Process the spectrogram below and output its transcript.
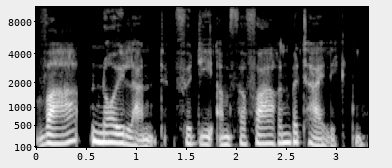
war Neuland für die am Verfahren Beteiligten.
